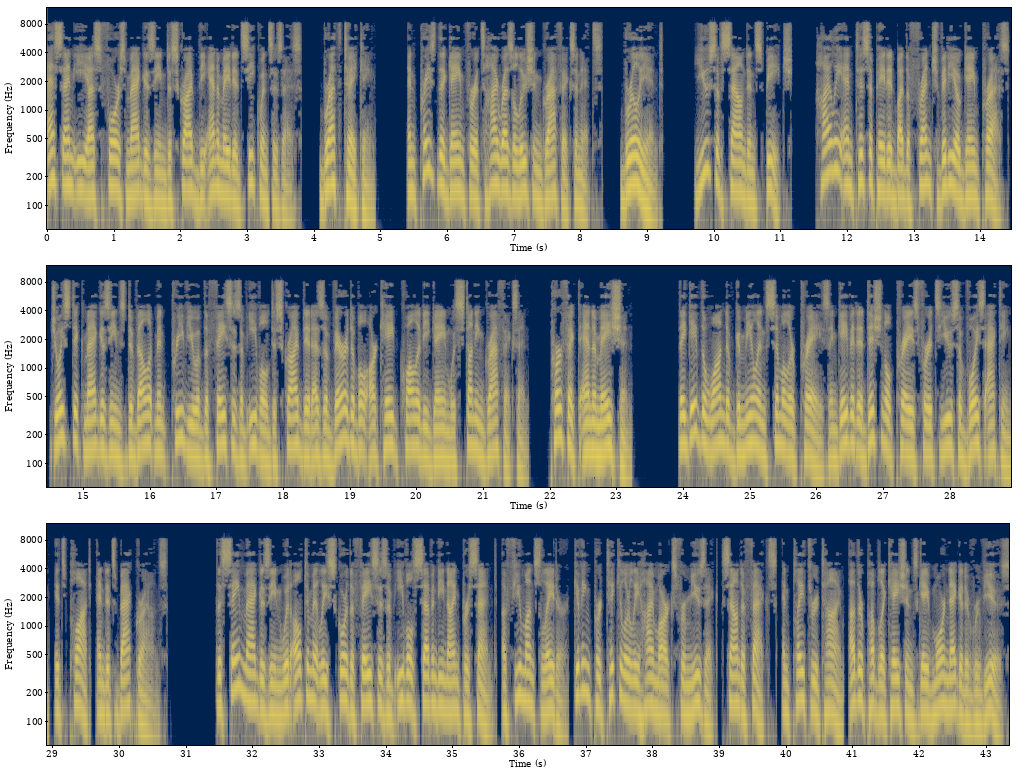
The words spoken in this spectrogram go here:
SNES Force magazine described the animated sequences as «breathtaking» and praised the game for its high-resolution graphics and its «brilliant» use of sound and speech. Highly anticipated by the French video game press, Joystick magazine's development preview of The Faces of Evil described it as a veritable arcade-quality game with stunning graphics and «perfect animation». They gave The Wand of Gamelon similar praise and gave it additional praise for its use of voice acting, its plot, and its backgrounds. The same magazine would ultimately score The Faces of Evil 79%, a few months later, giving particularly high marks for music, sound effects, and play-through time. Other publications gave more negative reviews.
